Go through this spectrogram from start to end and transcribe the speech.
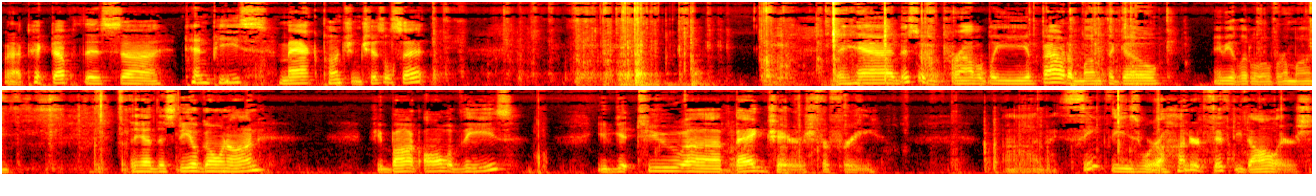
But I picked up this 10-piece uh, Mac punch and chisel set. They had, this was probably about a month ago, maybe a little over a month. But they had this deal going on. If you bought all of these, you'd get two uh, bag chairs for free. Uh, I think these were $150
